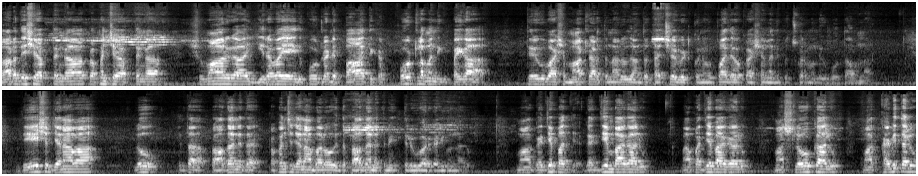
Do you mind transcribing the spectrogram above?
భారతదేశ వ్యాప్తంగా ప్రపంచవ్యాప్తంగా సుమారుగా ఇరవై ఐదు కోట్లు అంటే పాతిక కోట్ల మందికి పైగా తెలుగు భాష మాట్లాడుతున్నారు. దాంతో టచ్లో పెట్టుకొని ఉపాధి అవకాశాలు అందిపుచ్చుకొని ముందుకు పోతూ ఉన్నారు. దేశ జనాభాలో ఇంత ప్రాధాన్యత ప్రపంచ జనాభాలో ఇంత ప్రాధాన్యతని తెలుగువారు కలిగి ఉన్నారు. మా గద్య పద్య గద్యం భాగాలు మా పద్య భాగాలు మా శ్లోకాలు మా కవితలు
